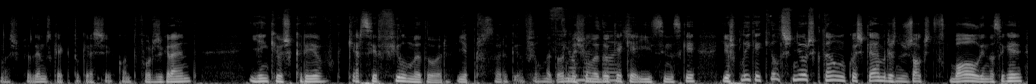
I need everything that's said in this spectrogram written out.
nós fazemos, o que é que tu queres ser quando fores grande, e em que eu escrevo que quero ser filmador. E a professora, filmador, filmador. mas filmador, o que é que é isso? E não sei quê. E eu explico aqueles senhores que estão com as câmaras nos jogos de futebol e não sei o quê.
